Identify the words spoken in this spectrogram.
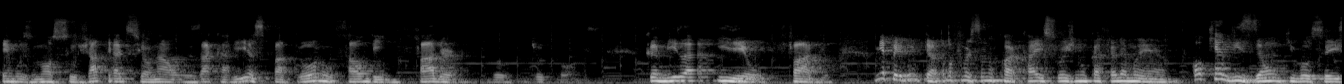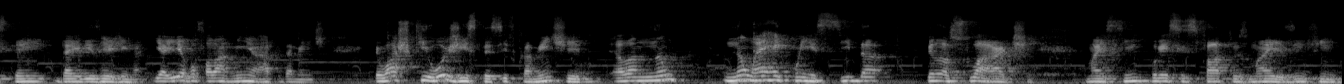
Temos o nosso já tradicional Zacarias, patrono, founding father do Jukebox. Camila e eu, Fábio. Minha pergunta é, eu estava conversando com a Cais hoje no café da manhã. Qual que é a visão que vocês têm da Elis Regina? E aí eu vou falar a minha rapidamente. Eu acho que hoje, especificamente, ela não, não é reconhecida pela sua arte, mas sim por esses fatos mais, enfim,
